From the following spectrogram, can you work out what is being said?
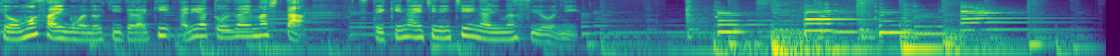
今日も最後までお聴きいただきありがとうございました素敵な一日になりますように。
